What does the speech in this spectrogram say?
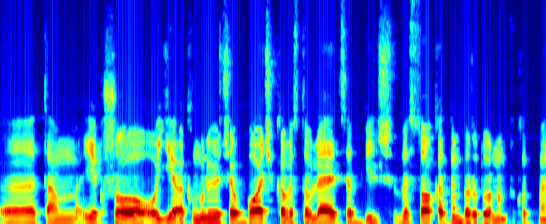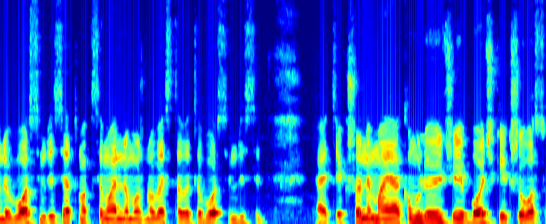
Е, Там, якщо є акумулююча бочка, виставляється більш висока температура, наприклад, в мене 80, максимально можна виставити 85. Якщо немає акумулюючої бочки, якщо у вас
